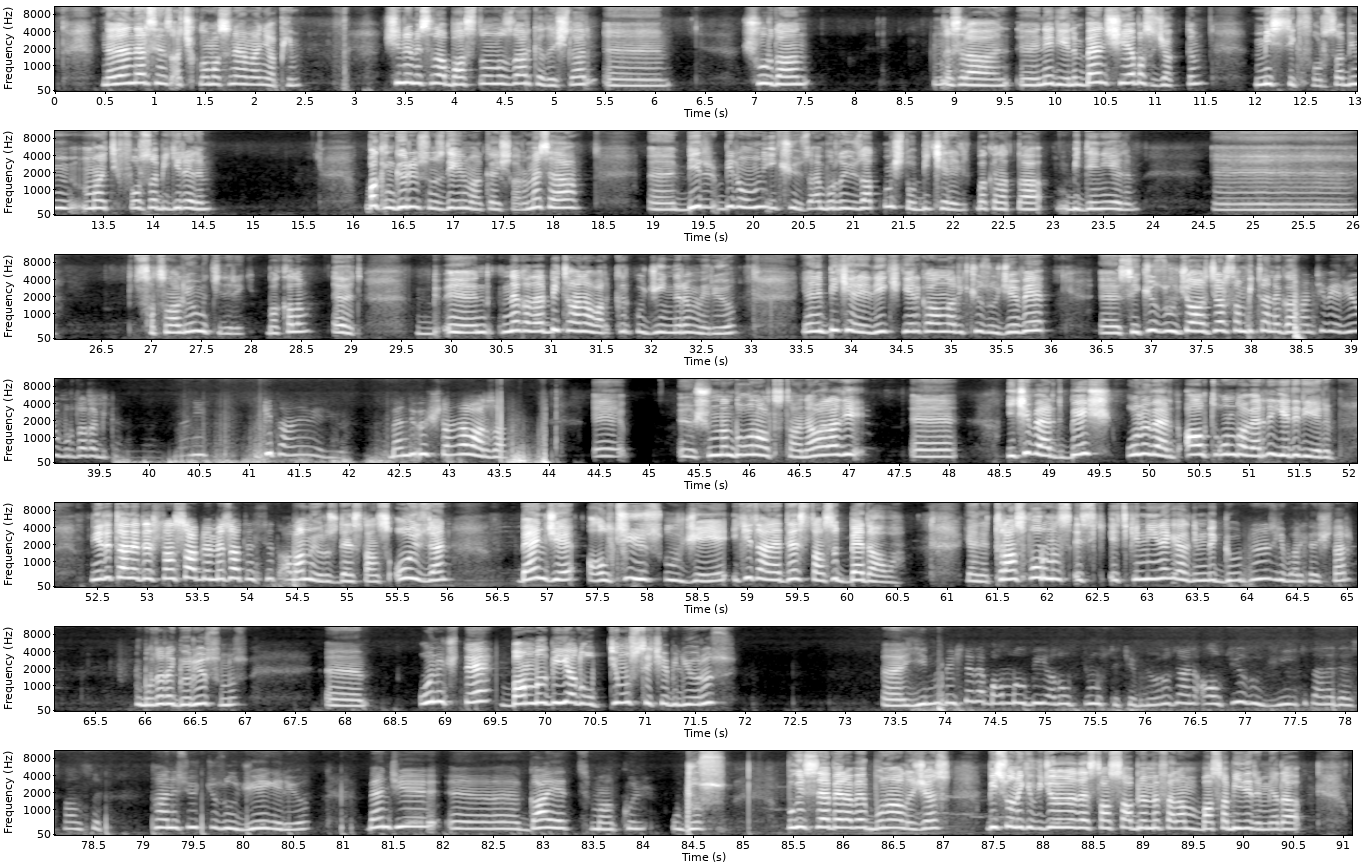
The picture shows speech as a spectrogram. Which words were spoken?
Neden derseniz açıklamasını hemen yapayım. Şimdi mesela bastığımızda arkadaşlar e, şuradan mesela e, ne diyelim ben şeye basacaktım. Mystic Force'a bir Mighty Force'a bir girelim. Bakın görüyorsunuz değil mi arkadaşlar? Mesela ee, bir, bir onun 200. Yani burada 160 da o bir kerelik. Bakın hatta bir deneyelim. Ee, satın alıyor mu ki direkt? Bakalım. Evet. Ee, ne kadar? Bir tane var. 40 ucu indirim veriyor. Yani bir kerelik. Geri kalanlar 200 ucu ve e, 800 ucu harcarsam bir tane garanti veriyor. Burada da bir tane. Yani iki tane veriyor. Bende 3 tane var zaten. Ee, e, şundan da 16 tane var. Hadi eee 2 verdi 5, onu verdi 6, onu da verdi 7 diyelim. 7 tane destansı ableme zaten set alamıyoruz destansı. O yüzden bence 600 UC'ye 2 tane destansı bedava. Yani Transformers etkinliğine geldiğimde gördüğünüz gibi arkadaşlar. Burada da görüyorsunuz. Ee, 13'te Bumblebee ya da Optimus seçebiliyoruz. Ee, 25'te de Bumblebee ya da Optimus seçebiliyoruz. Yani 600 ucuya iki tane destansı. Tanesi 300 ucuya geliyor. Bence e, gayet makul, ucuz. Bugün size beraber bunu alacağız. Bir sonraki videoda da destansı ableme falan basabilirim ya da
